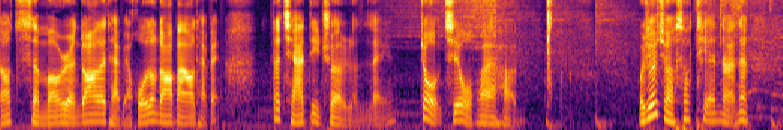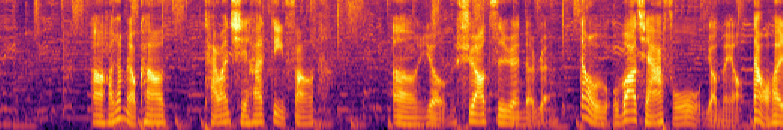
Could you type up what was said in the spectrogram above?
然后什么人都要在台北，活动都要搬到台北，那其他地区的人类，就其实我会很，我就会觉得说，天哪，那，嗯，好像没有看到。台湾其他地方，嗯，有需要资源的人，但我我不知道其他服务有没有，但我会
